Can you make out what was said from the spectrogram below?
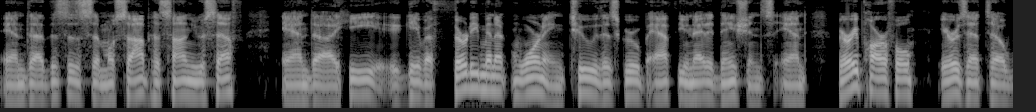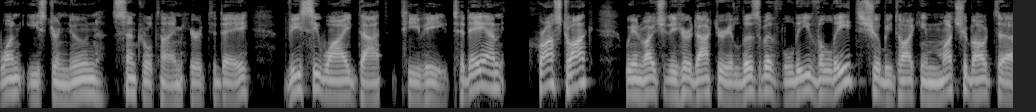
And uh, this is uh, Mossab Hassan Youssef and uh, he gave a 30 minute warning to this group at the United Nations, and very powerful. Airs at uh, 1 Eastern, noon Central Time here today, vcy.tv. Today on Crosstalk. We invite you to hear Dr. Elizabeth Lee Vliet. She'll be talking much about, uh,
